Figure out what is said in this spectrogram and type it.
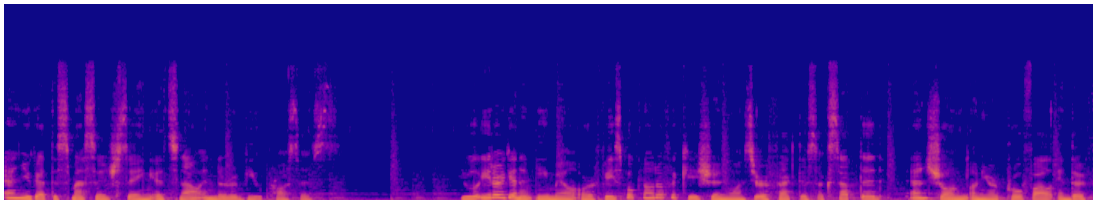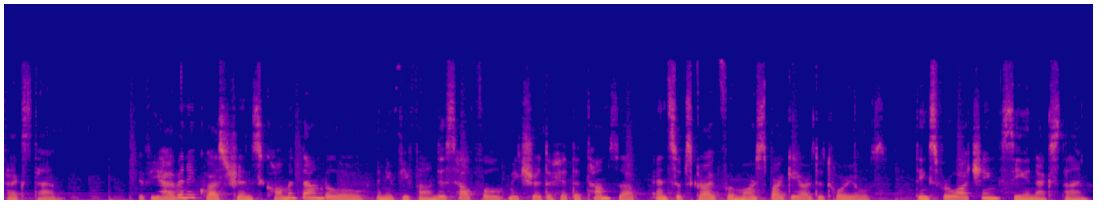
And you get this message saying it's now in the review process. You will either get an email or Facebook notification once your effect is accepted and shown on your profile in the Effects tab. If you have any questions, comment down below, and if you found this helpful, make sure to hit the thumbs up and subscribe for more Spark AR tutorials. Thanks for watching, see you next time.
